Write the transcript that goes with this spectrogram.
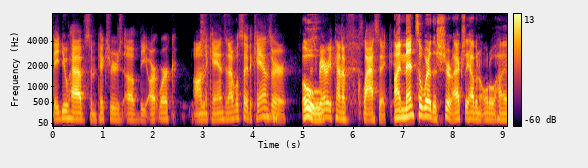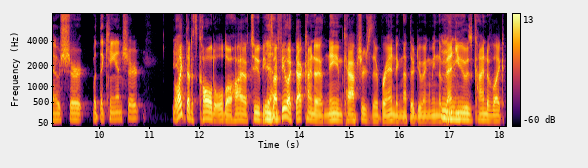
they do have some pictures of the artwork on the cans, and I will say the cans are Oh, very kind of classic. I meant to wear the shirt. I actually have an old Ohio shirt with the can shirt. I like that it's called Old Ohio too, because Yeah. I feel like that kind of name captures their branding that they're doing. I mean, the Mhm. venue is kind of like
